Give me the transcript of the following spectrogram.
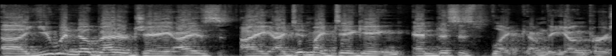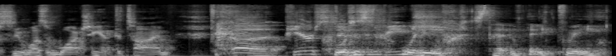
Uh, you would know better, Jay. I, was, I I did my digging, and this is like I'm the young person who wasn't watching at the time. Uh, Pierce did a is, speech. wait, what does that make me?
